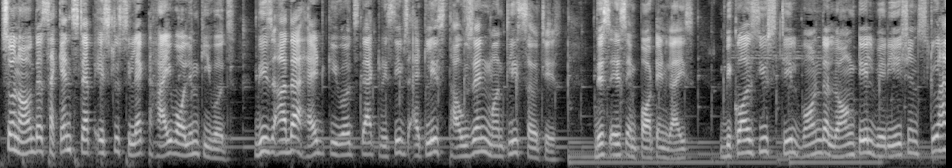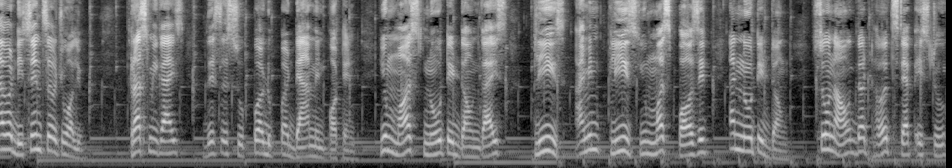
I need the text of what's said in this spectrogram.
So now the second step is to select high volume keywords. These are the head keywords that receives at least 1000 monthly searches. This is important guys because you still want the long tail variations to have a decent search volume. Trust me, guys, this is super duper damn important. You must note it down, guys. Please, I mean, please, you must pause it and note it down. So, now the third step is to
